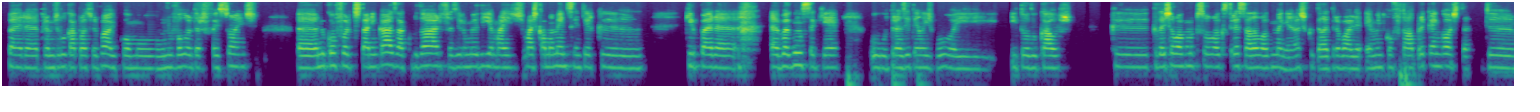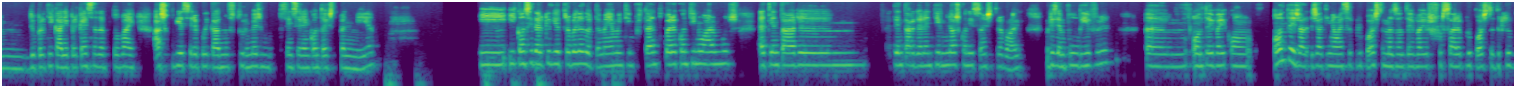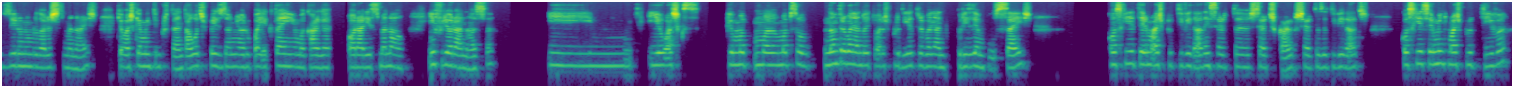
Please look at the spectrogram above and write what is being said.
para, para me deslocar para o trabalho, como no valor das refeições, uh, no conforto de estar em casa, acordar, fazer o meu dia mais, mais calmamente, sem ter que, que ir para a bagunça que é o trânsito em Lisboa e, e todo o caos que, que deixa logo uma pessoa logo estressada logo de manhã. Acho que o teletrabalho é muito confortável para quem gosta de, de o praticar e para quem se adaptou bem. Acho que devia ser aplicado no futuro, mesmo sem ser em contexto de pandemia. E, e, considero que o Dia do Trabalhador também é muito importante para continuarmos a tentar, hum, a tentar garantir melhores condições de trabalho. Por exemplo, o LIVRE um, ontem veio com, Ontem já, já tinham essa proposta, mas ontem veio reforçar a proposta de reduzir o número de horas semanais, que eu acho que é muito importante. Há outros países da União Europeia que têm uma carga horária semanal inferior à nossa, e, e eu acho que, se, que uma, uma, uma, pessoa não trabalhando 8 horas por dia, trabalhando, por exemplo, 6, conseguia ter mais produtividade em certas, certos cargos, certas atividades, conseguia ser muito mais produtiva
